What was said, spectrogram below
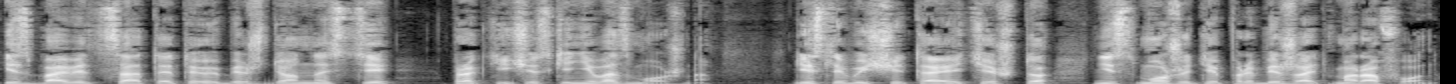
избавиться от этой убежденности практически невозможно. Если вы считаете, что не сможете пробежать марафон,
